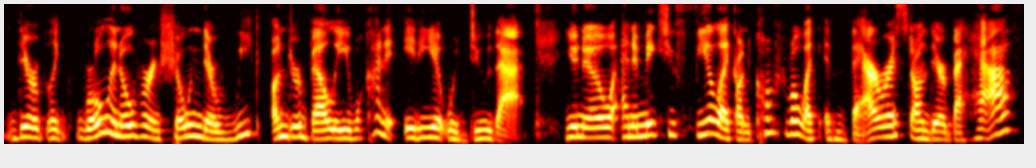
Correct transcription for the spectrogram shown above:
they're like rolling over and showing their weak underbelly. What kind of idiot would do that? You know, and it makes you feel like uncomfortable, like embarrassed on their their behalf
